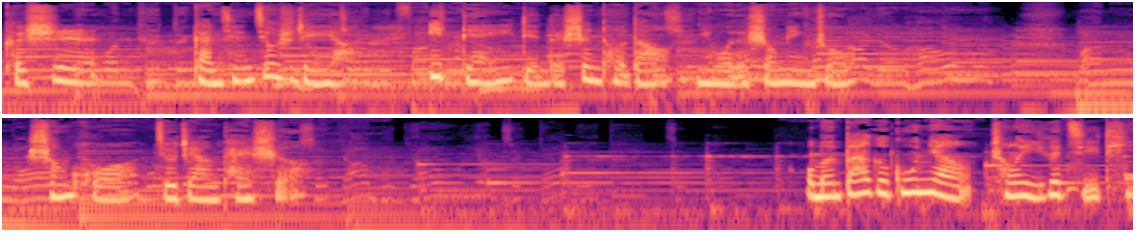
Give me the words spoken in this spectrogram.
可是，感情就是这样，一点一点的渗透到你我的生命中，生活就这样开始了。我们八个姑娘成了一个集体。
